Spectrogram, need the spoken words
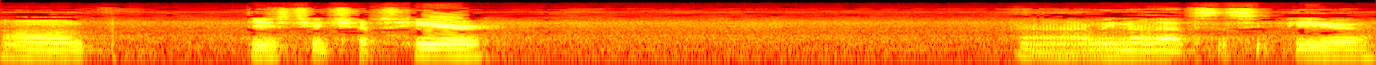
um, these two chips here. Uh, we know that's the CPU.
